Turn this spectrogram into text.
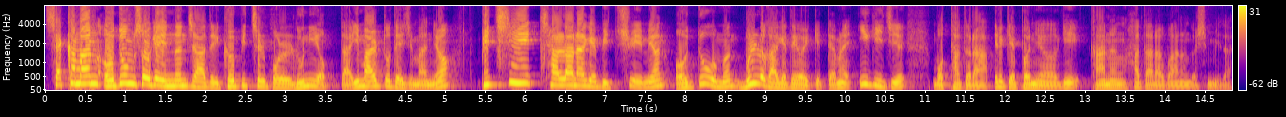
새카만 어둠 속에 있는 자들이 그 빛을 볼 눈이 없다. 이 말도 되지만요. 빛이 찬란하게 비추이면 어두움은 물러가게 되어 있기 때문에 이기지 못하더라. 이렇게 번역이 가능하다라고 하는 것입니다.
